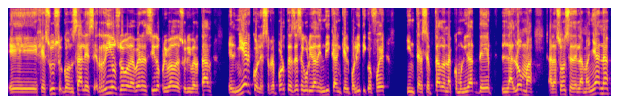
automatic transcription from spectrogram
eh, Jesús González Ríos, luego de haber sido privado de su libertad el miércoles. Reportes de seguridad indican que el político fue interceptado en la comunidad de La Loma a las 11 de la mañana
